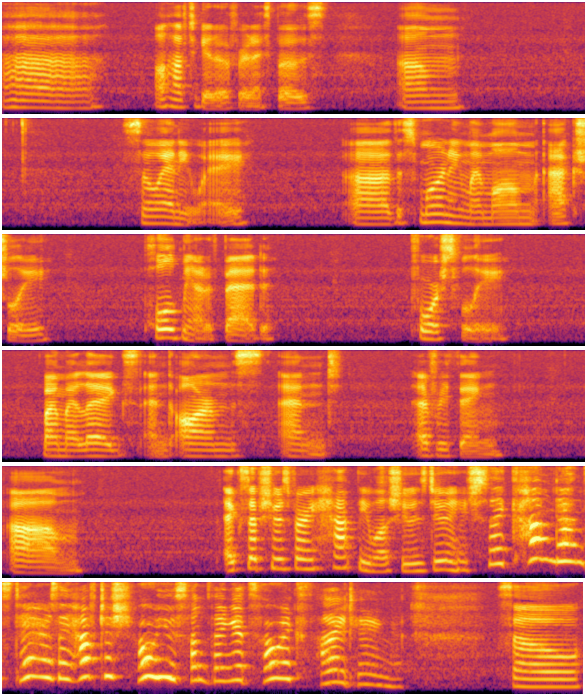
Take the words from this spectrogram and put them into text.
ah, I'll have to get over it, I suppose. Um, so anyway, uh, this morning my mom actually pulled me out of bed forcefully by my legs and arms and everything um, except she was very happy while she was doing it. She's like, come downstairs, I have to show you something, it's so exciting. So,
